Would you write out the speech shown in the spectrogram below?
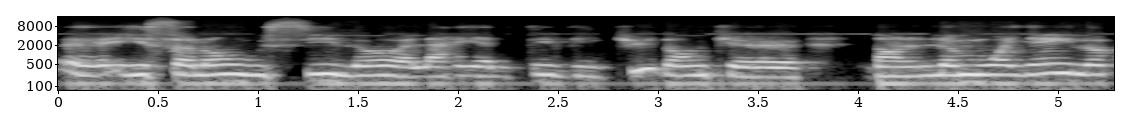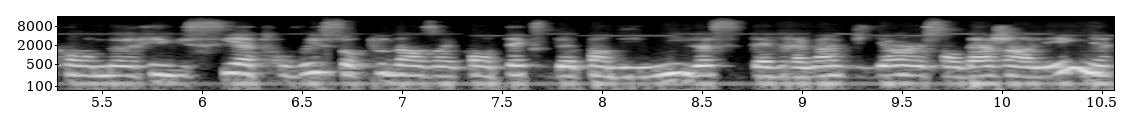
Et selon aussi là, la réalité vécue. Donc, dans le moyen là, qu'on a réussi à trouver, surtout dans un contexte de pandémie, là, c'était vraiment via un sondage en ligne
